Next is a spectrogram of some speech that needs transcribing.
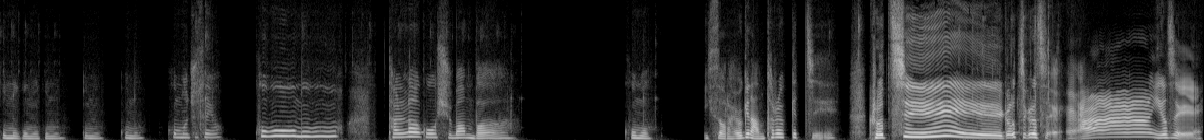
고무, 고무, 고무, 고무, 고무, 고무 주세요. 고무, 달라고 슈밤바. 고무, 있어라. 여긴 안 털었겠지. 그렇지! 그렇지, 그렇지. 아, 이거지.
